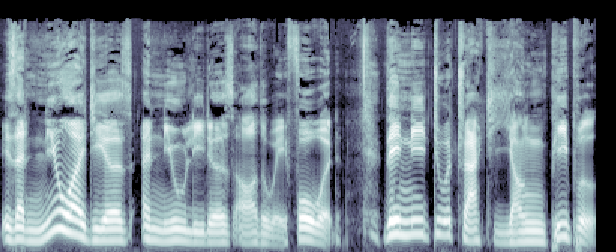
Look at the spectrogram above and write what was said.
is that new ideas and new leaders are the way forward. They need to attract young people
